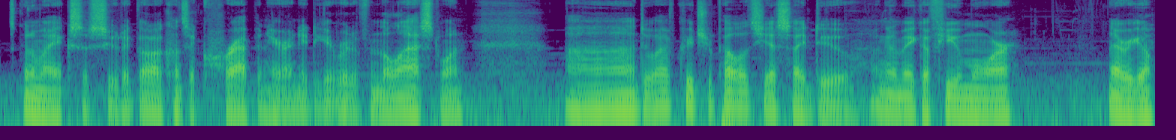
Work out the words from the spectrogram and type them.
Let's go to my exosuit. I got all kinds of crap in here I need to get rid of from the last one. Uh, do I have creature pellets? Yes, I do. I'm going to make a few more. There we go.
